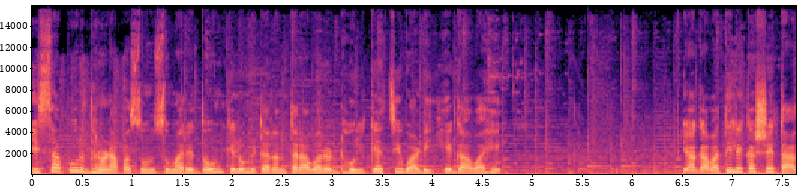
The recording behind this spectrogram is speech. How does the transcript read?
इसापूर धरणापासून सुमारे दोन किलोमीटर अंतरावर ढोलक्याची वाडी हे गाव आहे. या गावातील एका शेतात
